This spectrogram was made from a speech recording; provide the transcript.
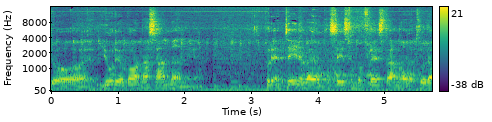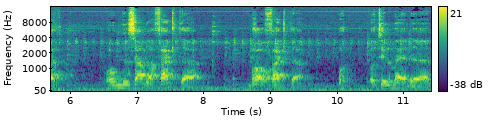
Då eh, gjorde jag bara en massa anmälningar. På den tiden var jag precis som de flesta andra. Jag trodde att om du samlar fakta, bra fakta och, och till och med eh,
